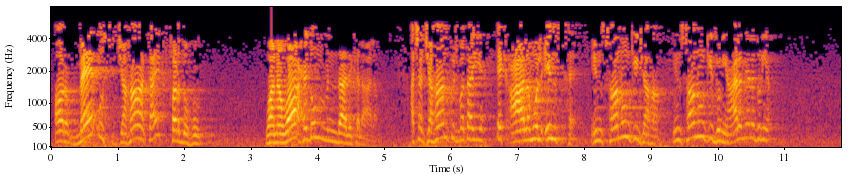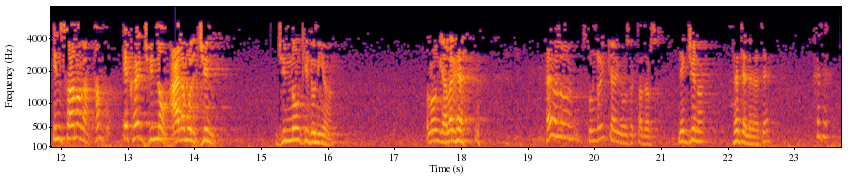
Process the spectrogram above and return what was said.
اور میں اس جہاں کا ایک فرد ہوں۔ واحد من ذلك العالم۔ اچھا جہان کچھ بتائیے، ایک عالم الانس ہے، انسانوں کی جہاں انسانوں کی دنیا، عالم یعنی دنیا۔ انسانوں کا، ہم ایک ہے جنوں، عالم الجن، جنوں کی دنیا۔ بولوں گے الگ ہے۔ سن رہی کیا ہو سکتا درس؟ نیک جن رہتے نہیں رہتے رہتے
